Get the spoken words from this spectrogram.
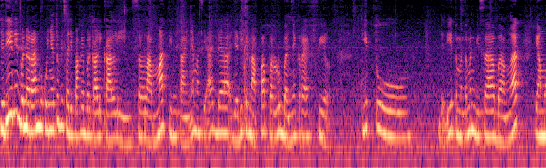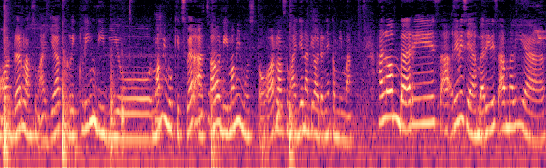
Jadi ini beneran bukunya tuh bisa dipakai berkali-kali. Selama tintanya masih ada. Jadi kenapa perlu banyak refill? Gitu jadi teman-teman bisa banget yang mau order langsung aja klik link di bio Mamimu Kidswear atau di Mamimu Store. Langsung aja nanti ordernya ke Mima. Halo Mbak Riris Riris ya Mbak Riris Amalia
